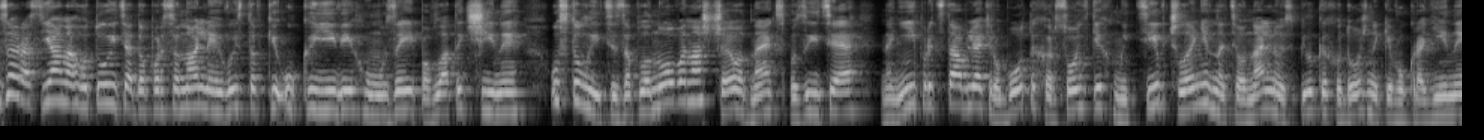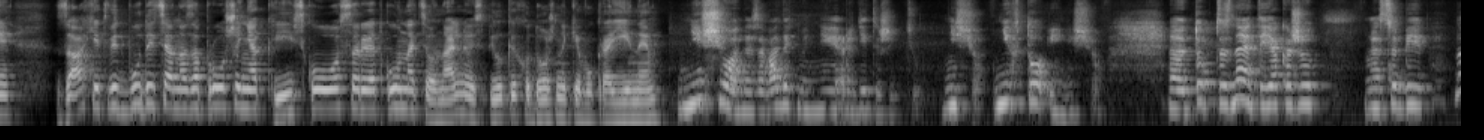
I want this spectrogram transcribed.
Зараз Яна готується до персональної виставки у Києві у музеї Павла Тичини. У столиці запланована ще одна експозиція. На ній представлять роботи херсонських митців, членів Національної спілки художників України. Захід відбудеться на запрошення Київського осередку Національної спілки художників України. Ніщо не завадить мені радіти життю. Ніщо, ніхто і ніщо. Е, Тобто, знаєте, я кажу собі: ну,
